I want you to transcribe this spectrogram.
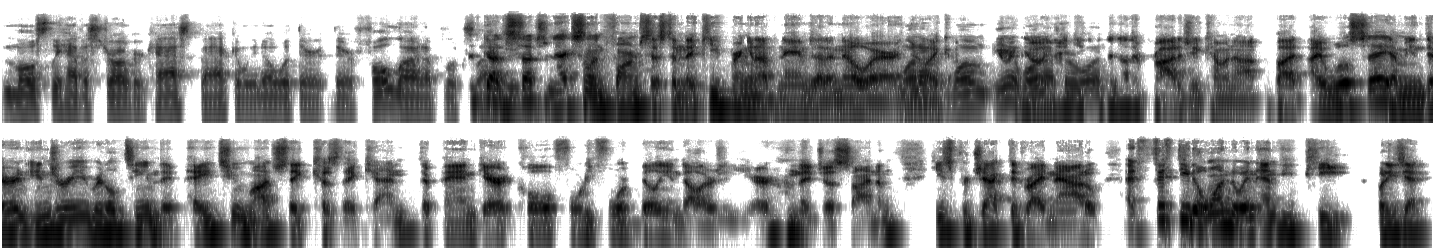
mostly have a stronger cast back, and we know what their their full lineup looks like. They've like. Got such an excellent farm system. They keep bringing up names out of nowhere, and one, they're like, oh, one, yeah, one after one. Another prodigy coming up. But I will say, I mean, they're an injury riddled team. They pay too much, they because they can. They're paying Gerrit Cole forty four billion dollars a year, and they just signed him. He's projected right now to at fifty to one to win MVP, but he's at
